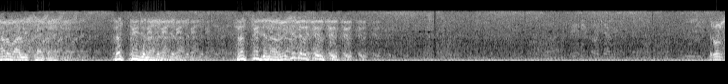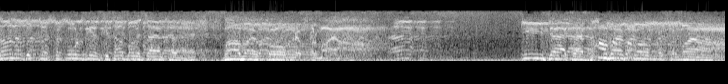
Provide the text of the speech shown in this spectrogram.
گھر والی سائڈ ہے۔ رتی جنا رتی جنا ویسے جی رتی رتی۔ روزانہ جو سکول دیا کتابوں میں آیا کھڑا ہے، بابا قوم نے فرمایا، کی بابا قوم نے فرمایا۔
